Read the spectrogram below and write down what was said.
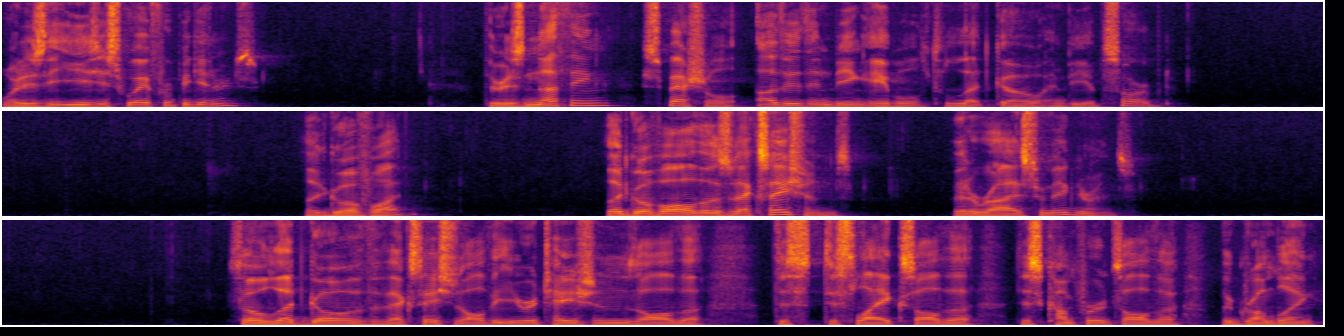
What is the easiest way for beginners? There is nothing special other than being able to let go and be absorbed. Let go of what? Let go of all those vexations that arise from ignorance. So let go of the vexations, all the irritations, all the dis- dislikes, all the discomforts, all the, the grumbling.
